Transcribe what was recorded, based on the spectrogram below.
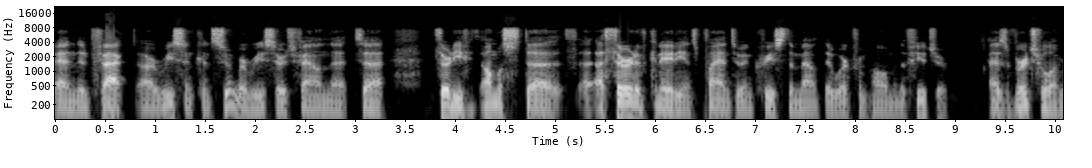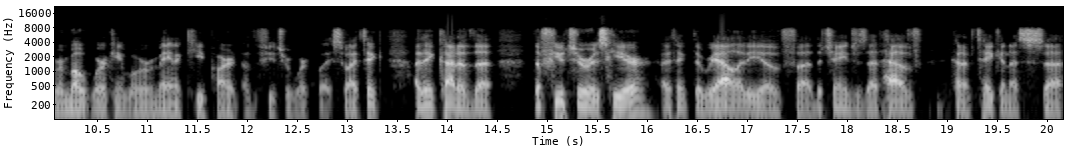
and in fact, our recent consumer research found that uh, 30, almost uh, a third of Canadians plan to increase the amount they work from home in the future, as virtual and remote working will remain a key part of the future workplace. So I think I think kind of the the future is here. I think the reality of uh, the changes that have kind of taken us, uh,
